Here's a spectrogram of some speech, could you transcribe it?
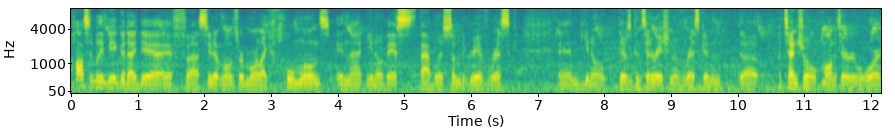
possibly be a good idea if uh, student loans were more like home loans in that you know they establish some degree of risk and you know there's a consideration of risk and the potential monetary reward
